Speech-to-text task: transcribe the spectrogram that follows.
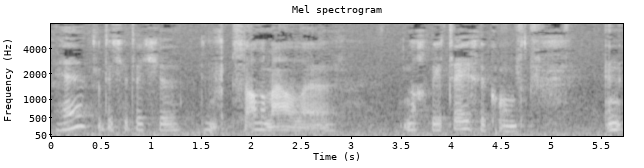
Hè? Dat je, dat je ze allemaal nog weer tegenkomt. En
